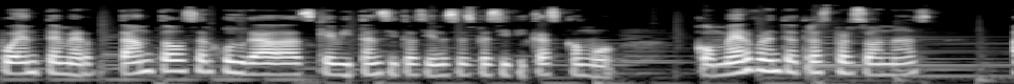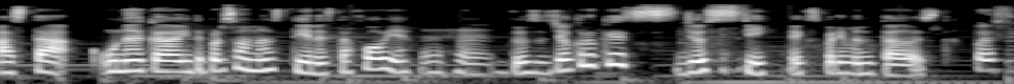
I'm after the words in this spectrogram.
pueden temer tanto ser juzgadas que evitan situaciones específicas como comer frente a otras personas. Hasta una de cada 20 personas tiene esta fobia. Ujú. Entonces yo creo que yo sí he experimentado esto. Pues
